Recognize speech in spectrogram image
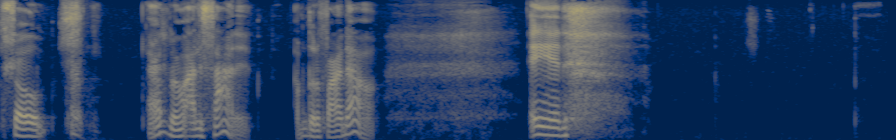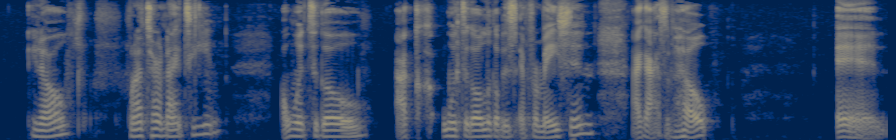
So I don't know. I decided I'm gonna find out, and you know, when I turned 19, I went to go. I went to go look up this information. I got some help, and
